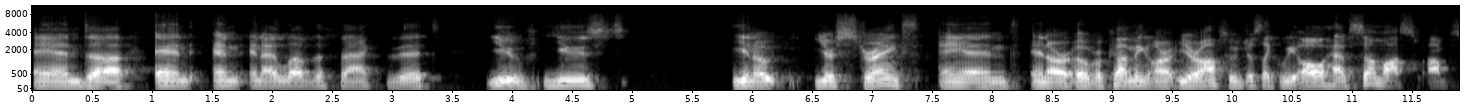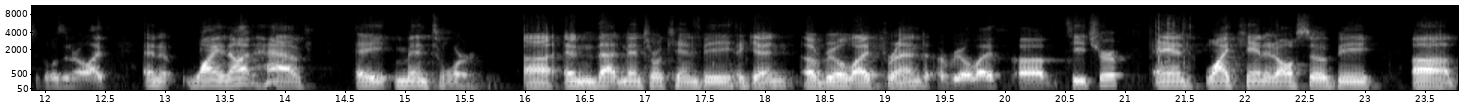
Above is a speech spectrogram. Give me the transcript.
and uh, and and and I love the fact that you've used, you know, your strengths and and are overcoming our your obstacles. Just like we all have some obstacles in our life, and why not have a mentor? Uh, and that mentor can be again a real life friend, a real life um, teacher, and why can't it also be um,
